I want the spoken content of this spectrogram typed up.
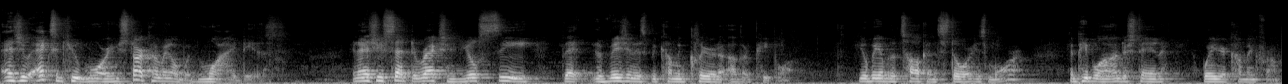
As you execute more, you start coming up with more ideas. And as you set direction, you'll see that the vision is becoming clear to other people. You'll be able to talk in stories more, and people will understand where you're coming from.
